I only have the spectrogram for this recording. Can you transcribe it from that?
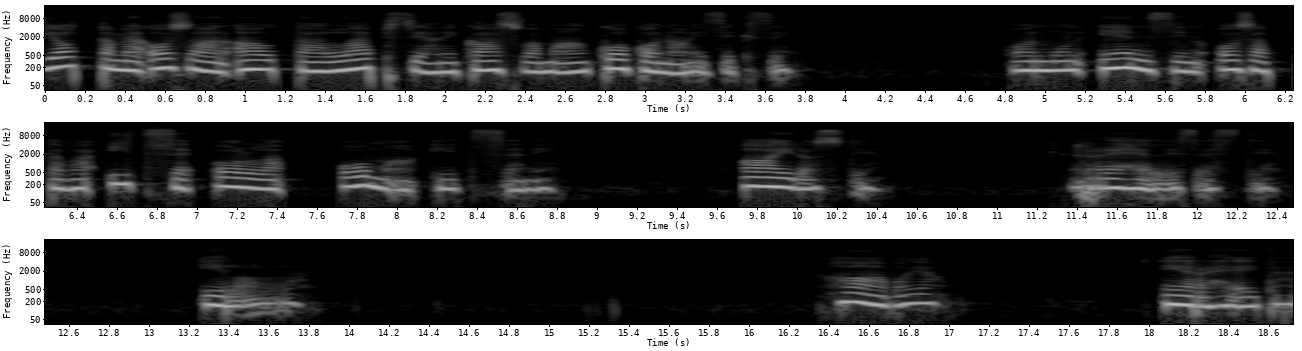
jotta mä osaan auttaa lapsiani kasvamaan kokonaisiksi, on mun ensin osattava itse olla oma itseni. Aidosti, rehellisesti, ilolla. Haavoja, erheitä,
